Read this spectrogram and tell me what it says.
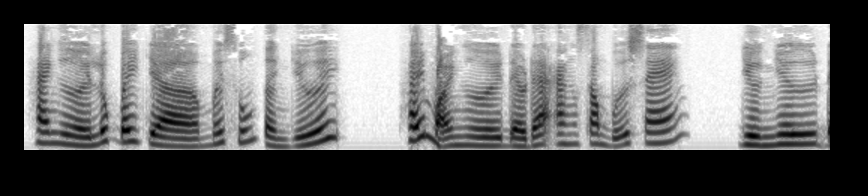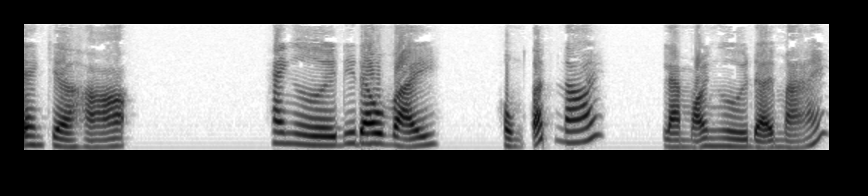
Hai người lúc bấy giờ mới xuống tầng dưới, thấy mọi người đều đã ăn xong bữa sáng, dường như đang chờ họ. Hai người đi đâu vậy? Hùng tất nói, là mọi người đợi mãi.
